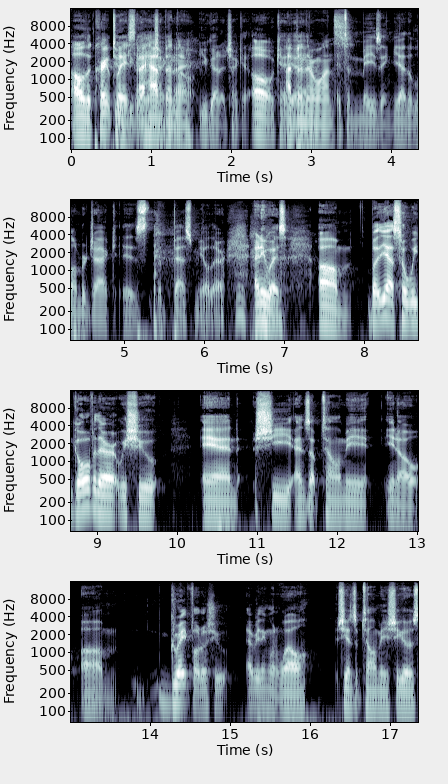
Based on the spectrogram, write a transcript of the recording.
oh, the crepe Dude, place. I have been there. out. You gotta check it. Oh, okay. I've been there once. It's amazing. Yeah, the lumberjack is the best meal there. Anyways, um, but yeah, so we go over there, we shoot, and she ends up telling me, you know, um, great photo shoot, everything went well. she ends up telling me she goes,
